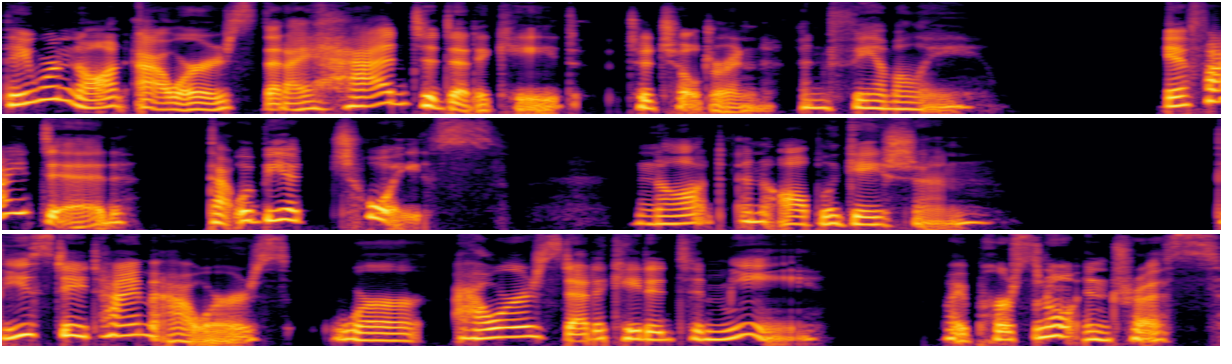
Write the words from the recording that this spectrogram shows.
They were not hours that I had to dedicate to children and family. If I did, that would be a choice, not an obligation. These daytime hours were hours dedicated to me, my personal interests,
